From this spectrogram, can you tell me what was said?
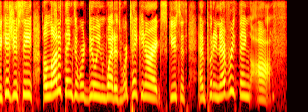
Because you see, a lot of things that we're doing, what is we're taking our excuses and putting everything off.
